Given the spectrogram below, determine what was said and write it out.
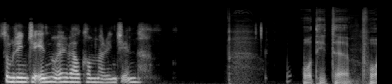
som ringer inn og er velkomna ringe inn. Og tid til få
